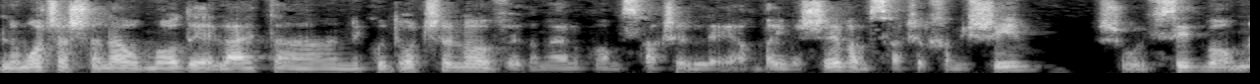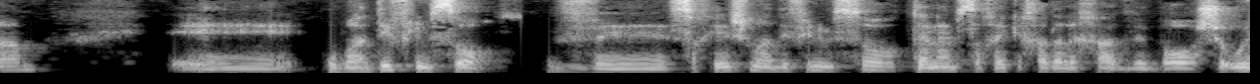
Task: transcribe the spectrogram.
למרות שהשנה הוא מאוד העלה את הנקודות שלו, וגם היה לו כבר משחק של 47, משחק של 50, שהוא הפסיד בו אמנם, uh, הוא מעדיף למסור, ושחקנים שמעדיפים למסור, תן להם לשחק אחד על אחד, ובוא, שהוא.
